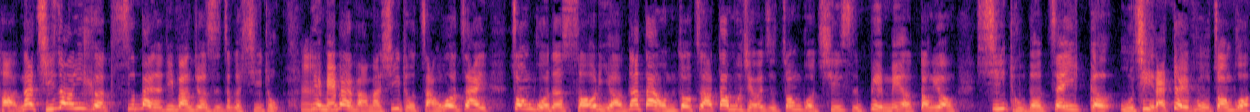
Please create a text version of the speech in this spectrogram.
哈，那其中一个失败的地方就是这个稀土，因为没办法嘛，稀土掌握在中国的手里哦。那当然我们都知道，到目前为止，中国其实并没有动用稀土的这一个武器来对付中国。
